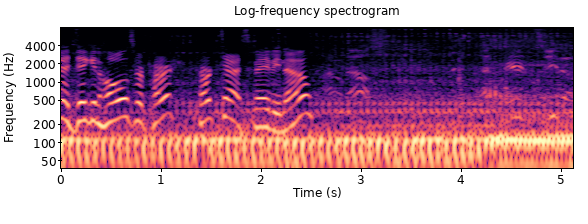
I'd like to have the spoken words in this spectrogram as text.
Yeah, digging holes for perk? Perk test maybe, no? I don't know. That's weird to see though.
